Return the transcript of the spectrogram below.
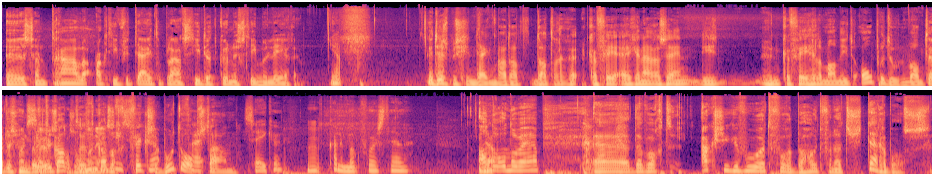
eh, centrale activiteiten plaats die dat kunnen stimuleren. Ja. Het is misschien denkbaar dat, dat er café-eigenaren zijn... die hun café helemaal niet open doen. Want dat is hun er keuze kan, er kan een fikse Ja, boete op vrij- staan. Zeker, kan ik me ook voorstellen. Ander onderwerp. Eh er wordt actie gevoerd voor het behoud van het sterrenbos.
